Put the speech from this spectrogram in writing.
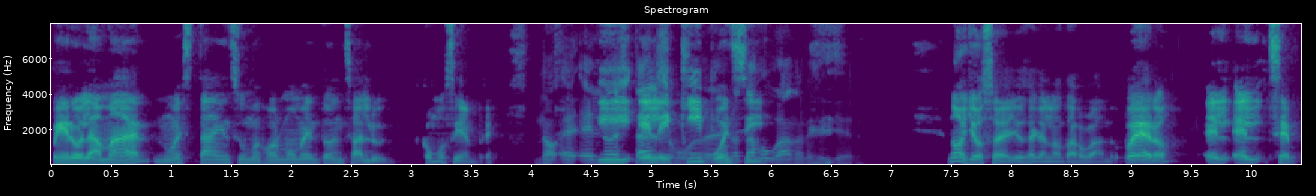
Pero Lamar no está en su mejor momento en salud, como siempre. No, él, él no y está el en su momento, equipo él en no está sí. jugando ni siquiera. No, yo sé, yo sé que él no está jugando. Pero él, él se,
